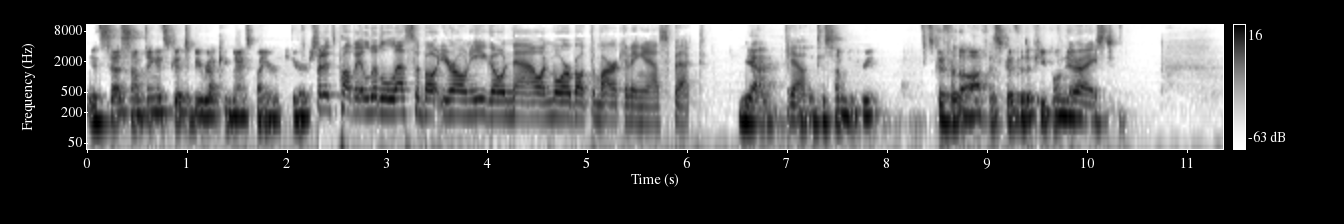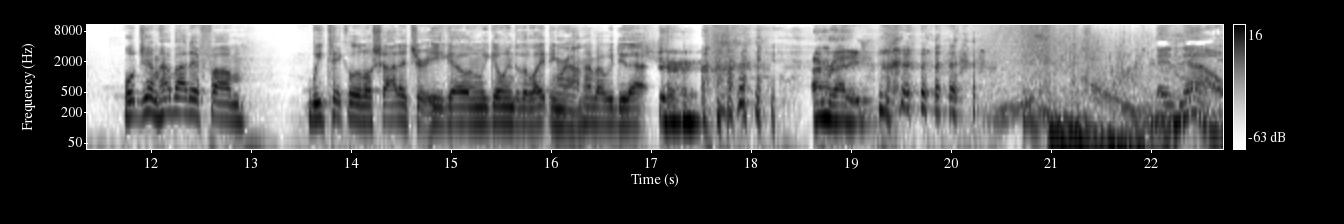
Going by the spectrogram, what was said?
it says something. It's good to be recognized by your peers. But it's probably a little less about your own ego now and more about the marketing aspect. Yeah, yeah, to some degree. It's good for the office. Good for the people in the right. office. Too. Well, Jim, how about if um, we take a little shot at your ego and we go into the lightning round? How about we do that? Sure. I'm ready. and now,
